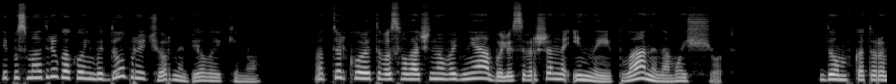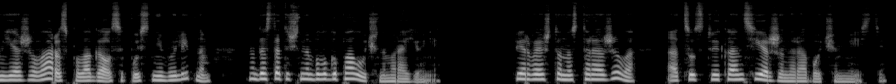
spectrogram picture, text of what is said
и посмотрю какое-нибудь доброе черно-белое кино. Вот только у этого сволочного дня были совершенно иные планы на мой счет. Дом, в котором я жила, располагался пусть не в элитном, но достаточно благополучном районе. Первое, что насторожило, — отсутствие консьержа на рабочем месте.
